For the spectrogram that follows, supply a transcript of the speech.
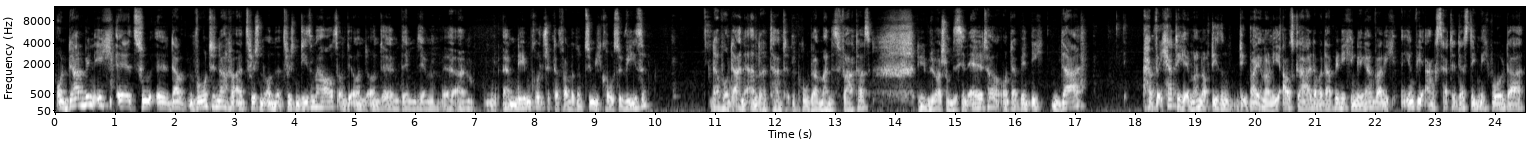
Und da bin ich äh, zu, äh, da wohnte nach, äh, zwischen, und, zwischen diesem Haus und, und, und äh, dem, dem äh, Nebengrundstück, das war so eine ziemlich große Wiese. Da wohnte eine andere Tante, ein Bruder meines Vaters, die war schon ein bisschen älter und da bin ich da ich hatte hier immer noch diesen, die war ja noch nicht ausgehalten, aber da bin ich hingegangen, weil ich irgendwie Angst hatte, dass die mich wohl da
